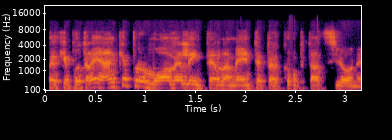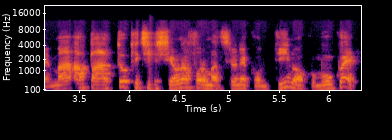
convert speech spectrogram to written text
perché potrei anche promuoverle internamente per cooptazione, ma a patto che ci sia una formazione continua. Comunque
